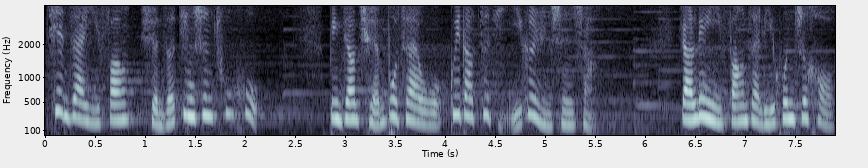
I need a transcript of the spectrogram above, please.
欠债一方选择净身出户，并将全部债务归到自己一个人身上，让另一方在离婚之后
